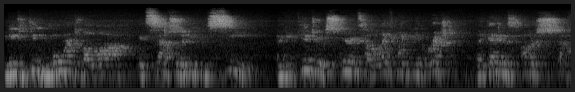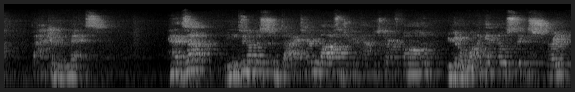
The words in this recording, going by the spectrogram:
You need to dig more into the law itself so that you can see and begin to experience how life might be enriched by getting this other stuff back in the mix. Heads up, you need to know there's some dietary laws that you're going to have to start following. You're going to want to get those things straight.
